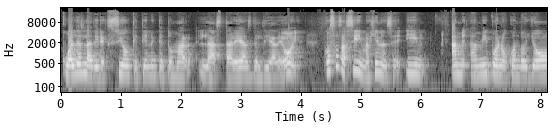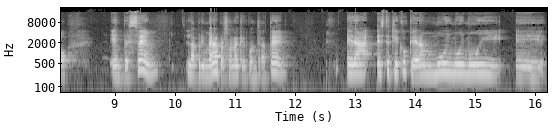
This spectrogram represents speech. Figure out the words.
cuál es la dirección que tienen que tomar las tareas del día de hoy. Cosas así, imagínense. Y a, mí, bueno, cuando yo empecé, la primera persona que contraté era este chico que era muy, muy, muy... Eh,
